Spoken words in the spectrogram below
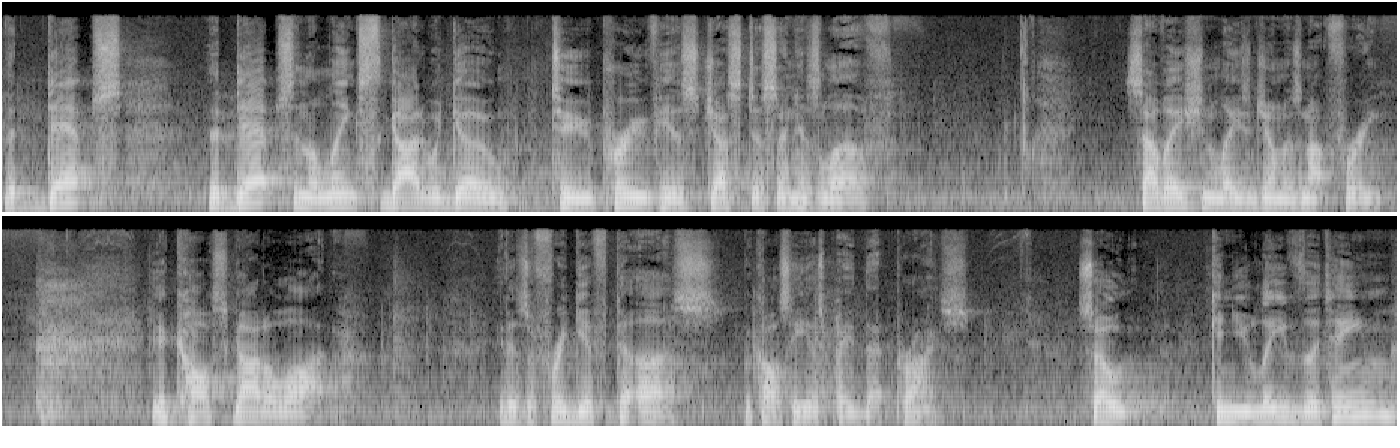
The depths, the depths and the lengths God would go to prove his justice and his love. Salvation, ladies and gentlemen, is not free. It costs God a lot. It is a free gift to us because he has paid that price. So can you leave the team?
